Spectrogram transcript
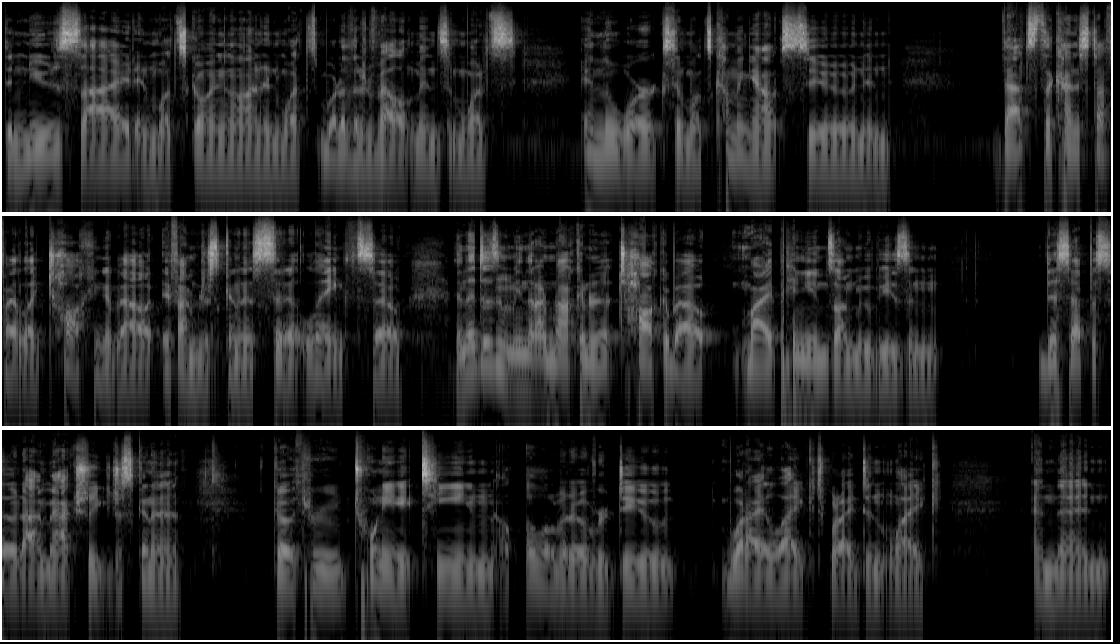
the news side and what's going on and what's what are the developments and what's in the works and what's coming out soon and that's the kind of stuff I like talking about if I'm just going to sit at length. So, and that doesn't mean that I'm not going to talk about my opinions on movies and this episode I'm actually just going to go through 2018 a little bit overdue, what I liked, what I didn't like, and then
